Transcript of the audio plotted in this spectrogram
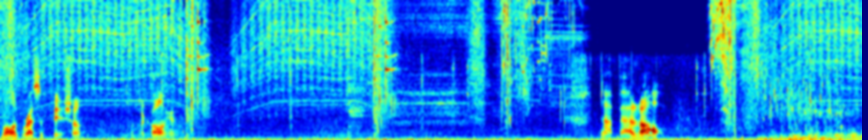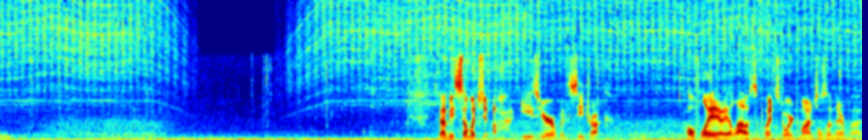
Small aggressive fish, huh? That's what they're calling it. Not bad at all. It's gonna be so much uh, easier with the Seatruck. Hopefully they allow us to put storage modules in there, but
